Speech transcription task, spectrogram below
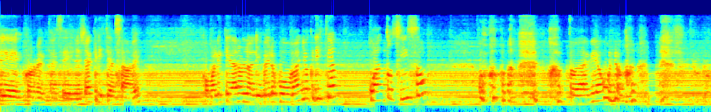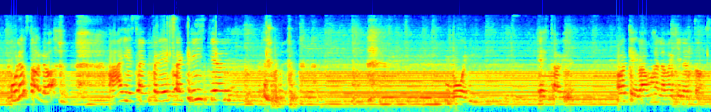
Es correcto, ese Ya Cristian sabe. ¿Cómo le quedaron la libelo juego baño, Cristian? ¿Cuántos hizo? Todavía uno. ¿Uno solo? Ay, esa empresa, Cristian. bueno, está bien. Ok, vamos a la máquina entonces.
